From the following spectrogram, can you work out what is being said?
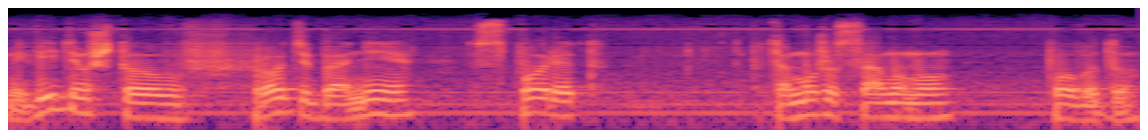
мы видим, что вроде бы они спорят по тому же самому поводу.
